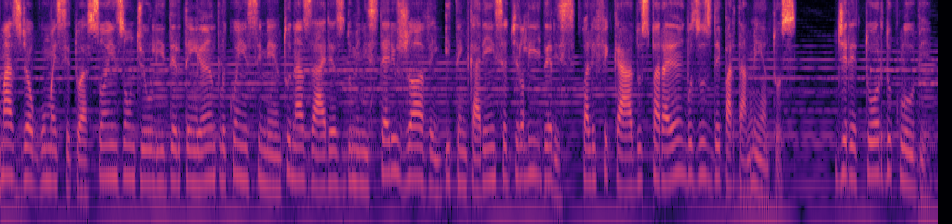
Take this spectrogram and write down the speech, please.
mas de algumas situações onde o líder tem amplo conhecimento nas áreas do Ministério Jovem e tem carência de líderes qualificados para ambos os departamentos. Diretor do clube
